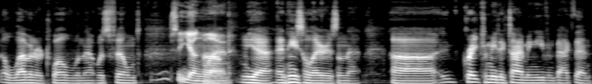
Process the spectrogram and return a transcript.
eleven or twelve when that was filmed. It's a young lad. Um, yeah, and he's hilarious in that. Uh, great comedic timing even back then.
